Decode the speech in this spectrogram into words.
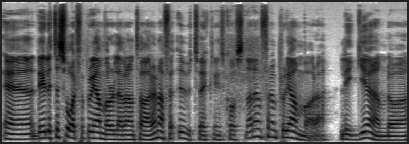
Eh, det är lite svårt för programvaruleverantörerna för utvecklingskostnaden för en programvara ligger ju ändå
